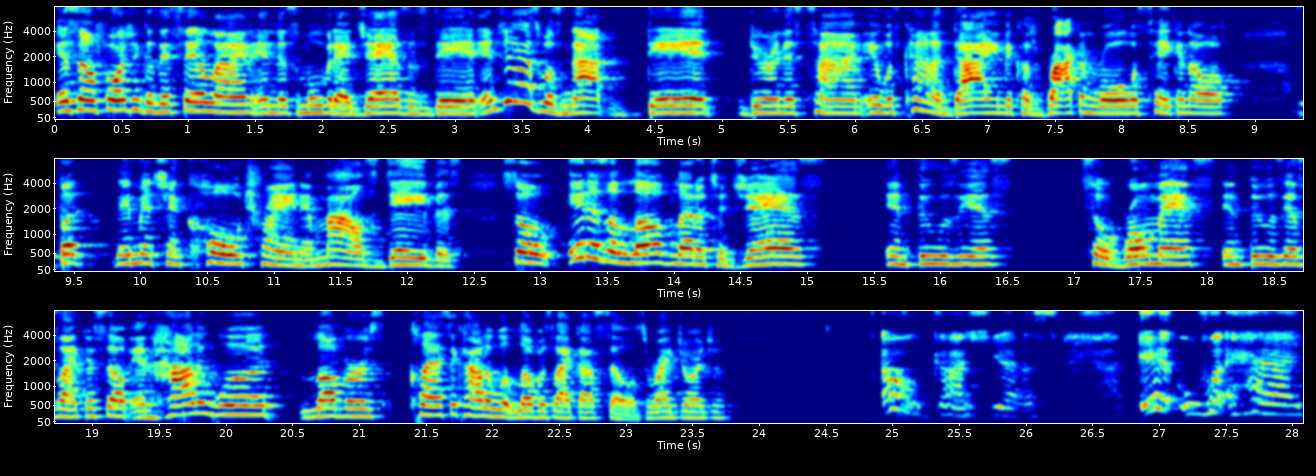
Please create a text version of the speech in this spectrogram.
it's unfortunate because they say a line in this movie that jazz is dead, and jazz was not dead during this time. It was kind of dying because rock and roll was taking off. But they mentioned Coltrane and Miles Davis. So it is a love letter to jazz enthusiasts, to romance enthusiasts like yourself, and Hollywood lovers, classic Hollywood lovers like ourselves, right, Georgia? Oh gosh, yes. It had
